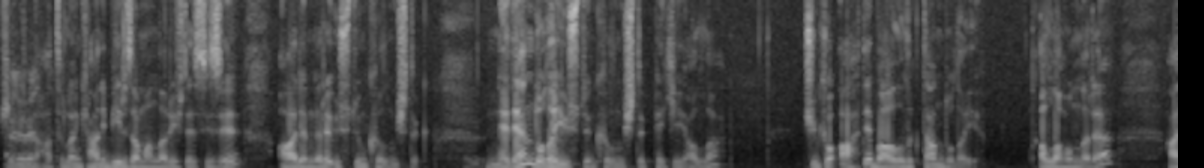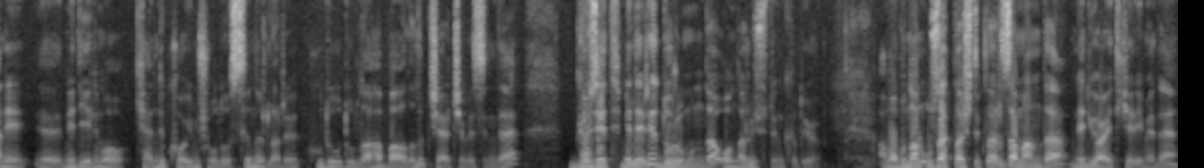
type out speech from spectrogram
şeklinde. Evet. hatırlayın ki hani bir zamanlar işte sizi alemlere üstün kılmıştık. Neden dolayı üstün kılmıştık peki Allah? Çünkü o ahde bağlılıktan dolayı. Allah onlara hani e, ne diyelim o kendi koymuş olduğu sınırları hududullah'a bağlılık çerçevesinde gözetmeleri durumunda onları üstün kılıyor. Ama bundan uzaklaştıkları zaman da ne diyor ayet-i kerimede?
